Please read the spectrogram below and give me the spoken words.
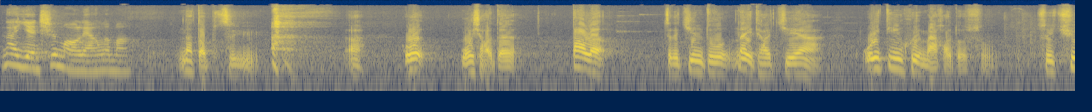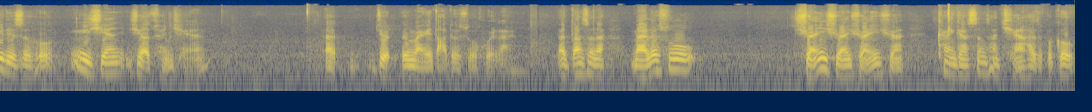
那眼吃卯粮了吗？那倒不至于。啊，我我晓得。到了这个京都那条街啊，我一定会买好多书，所以去的时候预先需要存钱，呃，就就买一大堆书回来。那但是呢，买了书，选一选，选一选，看一看身上钱还是不够，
